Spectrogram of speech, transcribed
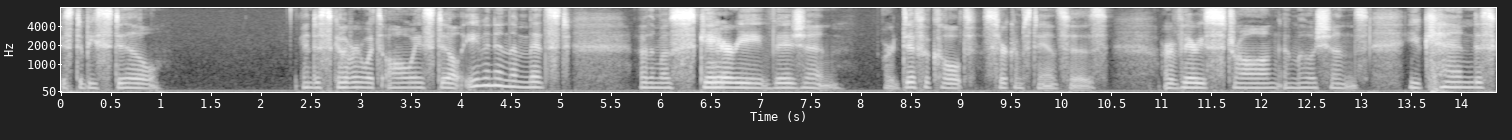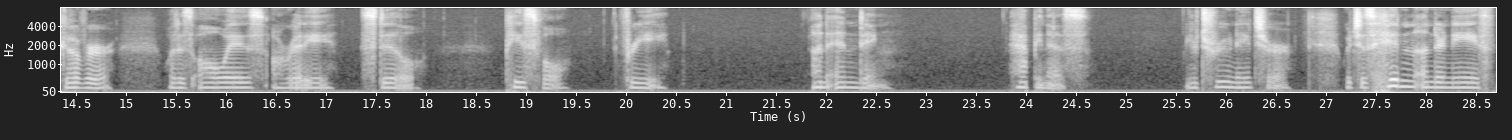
is to be still, and discover what's always still, even in the midst of the most scary vision or difficult circumstances or very strong emotions, you can discover what is always already still, peaceful, free, unending, happiness, your true nature, which is hidden underneath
